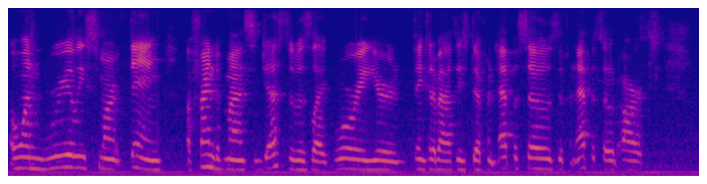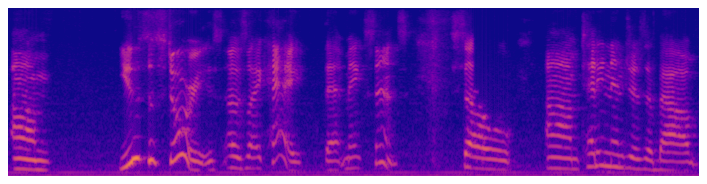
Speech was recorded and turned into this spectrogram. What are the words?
But one really smart thing a friend of mine suggested was like, Rorie, you're thinking about these different episodes, different episode arcs. Um, use the stories. I was like, hey, that makes sense. So, um, Teddy Ninja is about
